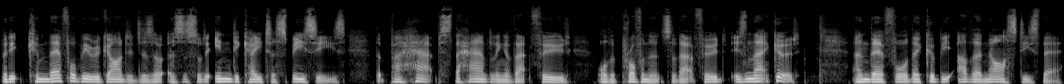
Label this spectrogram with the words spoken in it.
but it can therefore be regarded as a, as a sort of indicator species that perhaps the handling of that food or the provenance of that food isn't that good. And therefore, there could be other nasties there.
